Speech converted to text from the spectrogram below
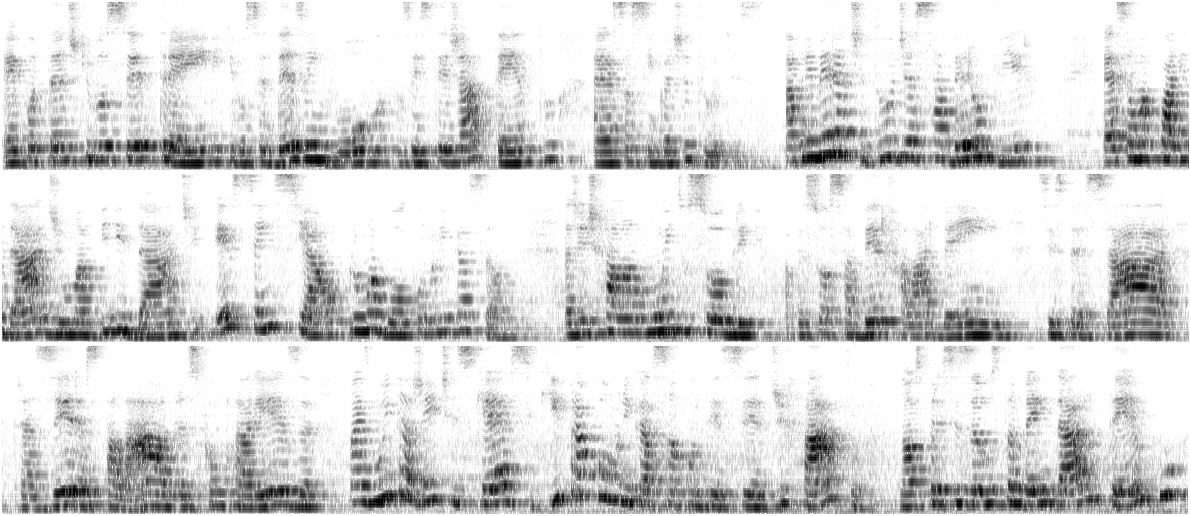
é importante que você treine, que você desenvolva, que você esteja atento a essas cinco atitudes. A primeira atitude é saber ouvir. Essa é uma qualidade, uma habilidade essencial para uma boa comunicação. A gente fala muito sobre a pessoa saber falar bem, se expressar, trazer as palavras com clareza, mas muita gente esquece que para a comunicação acontecer de fato, nós precisamos também dar o tempo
